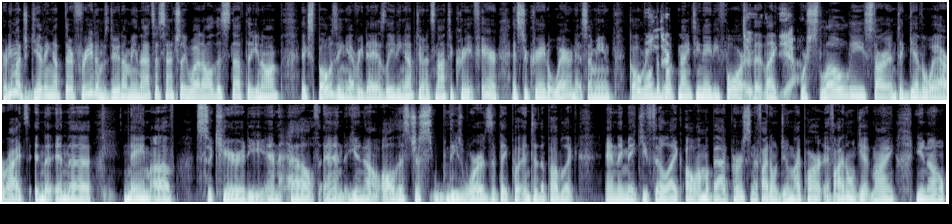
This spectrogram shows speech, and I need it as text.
pretty much giving up their freedoms, dude. I mean, that's essentially what all this stuff that, you know, I'm exposing every day is leading up to. And it's not to create fear, it's to create awareness. I mean, go read Well, the book 1984. they're- That like yeah. we're slowly starting to give away our rights in the in the name of security and health and you know all this just these words that they put into the public and they make you feel like oh i'm a bad person if i don't do my part if i don't get my you know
